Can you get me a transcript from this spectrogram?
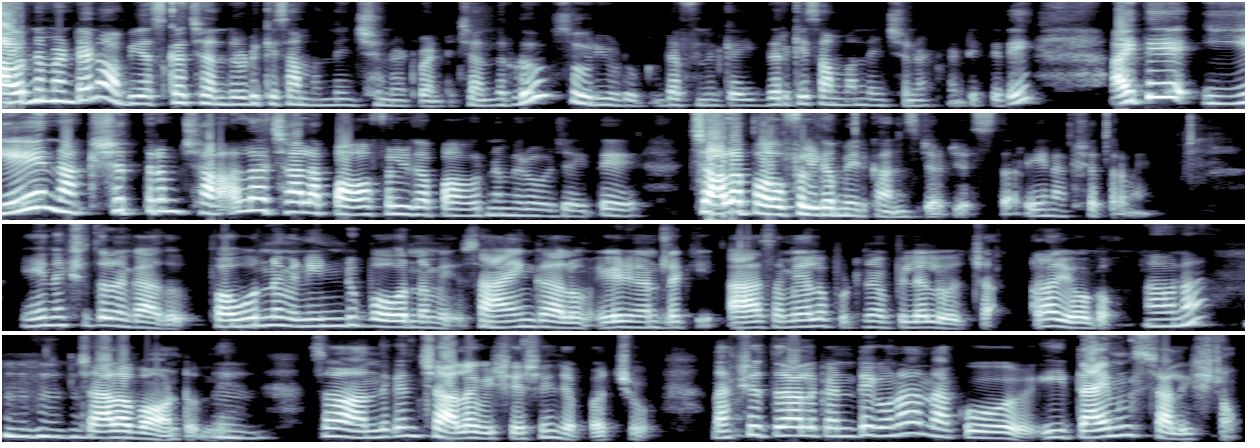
పౌర్ణమి అంటేనే ఆబ్వియస్గా చంద్రుడికి సంబంధించినటువంటి చంద్రుడు సూర్యుడు డెఫినెట్గా ఇద్దరికి సంబంధించినటువంటిది. ఇది అయితే ఏ నక్షత్రం చాలా చాలా పవర్ఫుల్గా పౌర్ణమి రోజు అయితే చాలా పవర్ఫుల్గా మీరు కన్సిడర్ చేస్తారు? ఏ నక్షత్రమే? ఏ నక్షత్రం కాదు. పౌర్ణమి నిండు పౌర్ణమి సాయంకాలం ఏడు గంటలకి ఆ సమయంలో పుట్టిన పిల్లలు చాలా యోగం. అవునా? చాలా బాగుంటుంది. సో అందుకని చాలా విశేషంగా చెప్పొచ్చు. నక్షత్రాల కంటే కూడా నాకు ఈ టైమింగ్స్ చాలా ఇష్టం.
